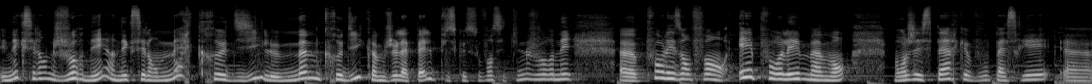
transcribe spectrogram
une excellente journée, un excellent mercredi, le même credi comme je l'appelle, puisque souvent c'est une journée euh, pour les enfants et pour les mamans. Bon, j'espère que vous passerez euh,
